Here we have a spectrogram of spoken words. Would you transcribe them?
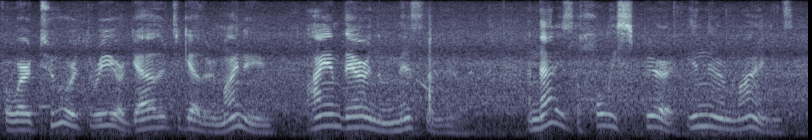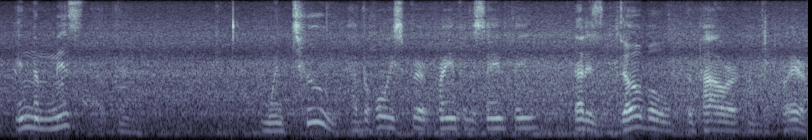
For where two or three are gathered together in my name, I am there in the midst of them. And that is the Holy Spirit in their minds, in the midst of them. And When two have the Holy Spirit praying for the same thing, that is double the power of the prayer.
